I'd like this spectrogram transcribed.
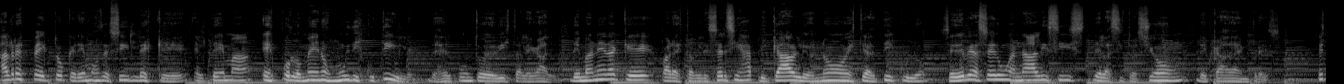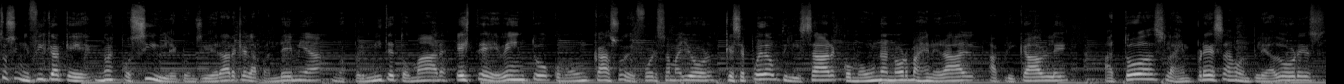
Al respecto, queremos decirles que el tema es por lo menos muy discutible desde el punto de vista legal, de manera que para establecer si es aplicable o no este artículo, se debe hacer un análisis de la situación de cada empresa. Esto significa que no es posible considerar que la pandemia nos permite tomar este evento como un caso de fuerza mayor que se pueda utilizar como una norma general aplicable a todas las empresas o empleadores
